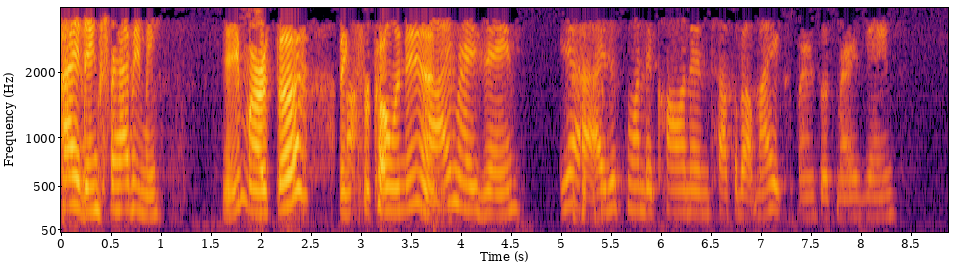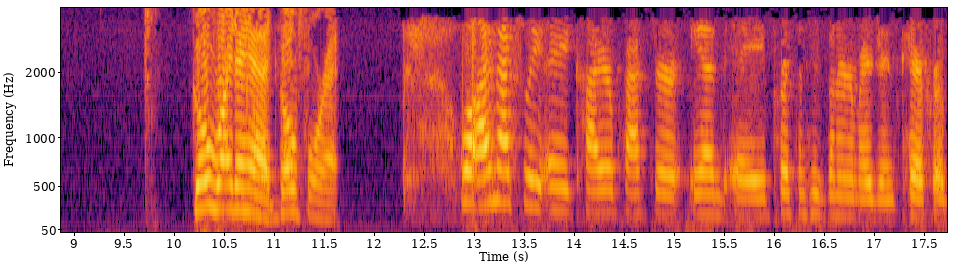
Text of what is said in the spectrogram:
Hi, thanks for having me. Hey, Martha. Thanks for calling in. Hi, Mary Jane. Yeah, I just wanted to call in and talk about my experience with Mary Jane. Go right ahead. Okay. Go for it. Well, I'm actually a chiropractor and a person who's been under Mary Jane's care for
